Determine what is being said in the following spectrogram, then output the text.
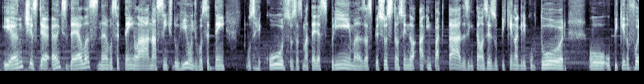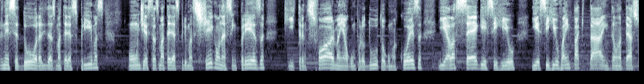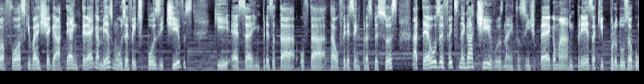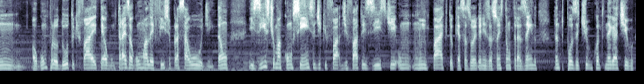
e antes, de, antes delas, né, você tem lá a nascente do rio, onde você tem os recursos, as matérias-primas, as pessoas que estão sendo impactadas. Então, às vezes, o pequeno agricultor, o, o pequeno fornecedor ali das matérias-primas, onde essas matérias-primas chegam nessa empresa, que transforma em algum produto, alguma coisa, e ela segue esse rio e esse rio vai impactar então até a sua foz que vai chegar até a entrega mesmo, os efeitos positivos que essa empresa está tá, tá oferecendo para as pessoas, até os efeitos negativos, né? Então, se a gente pega uma empresa que produz algum, algum produto que faz, ter algum, traz algum malefício para a saúde, então existe uma consciência de que de fato existe um, um impacto que essas organizações estão trazendo, tanto positivo quanto negativo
